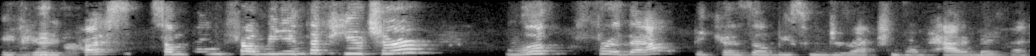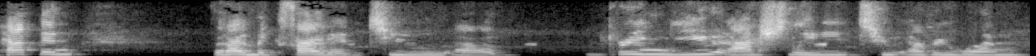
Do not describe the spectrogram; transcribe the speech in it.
if you request something from me in the future, look for that because there'll be some directions on how to make that happen. But I'm excited to uh, bring you, Ashley, to everyone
